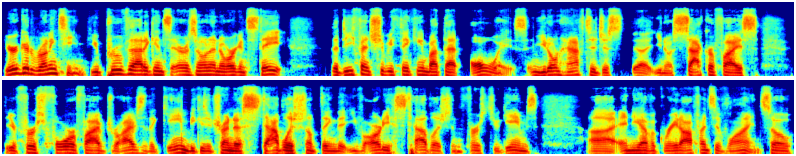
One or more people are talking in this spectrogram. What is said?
You're a good running team. You proved that against Arizona and Oregon State the defense should be thinking about that always and you don't have to just uh, you know sacrifice your first four or five drives of the game because you're trying to establish something that you've already established in the first two games uh, and you have a great offensive line. So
